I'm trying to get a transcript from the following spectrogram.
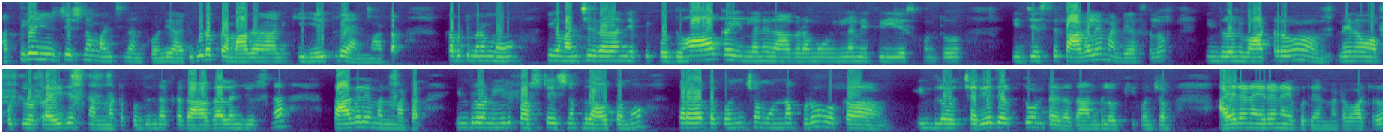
అతిగా యూజ్ చేసినా మంచిది అనుకోండి అది కూడా ప్రమాదానికి హేతువే అన్నమాట. కాబట్టి మనము ఇక మంచిది కదా అని చెప్పి పొద్దుహాక ఇంట్లోనే తాగడము ఇంట్లోనే ఫీల్ చేసుకుంటూ ఇది చేస్తే తాగలేమండి అసలు. ఇందులోని వాటర్ నేను అప్పట్లో ట్రై చేస్తాను అనమాట పొద్దున్న దాకా తాగాలని చూసినా తాగలేమన్నమాట. ఇందులో నీరు ఫస్ట్ వేసినప్పుడు తాగుతాము. తర్వాత కొంచెం ఉన్నప్పుడు ఒక ఇందులో చర్య జరుపుతూ ఉంటుంది కదా అందులోకి కొంచెం ఐరన్ ఐరన్ అయిపోతాయి అనమాట వాటర్.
